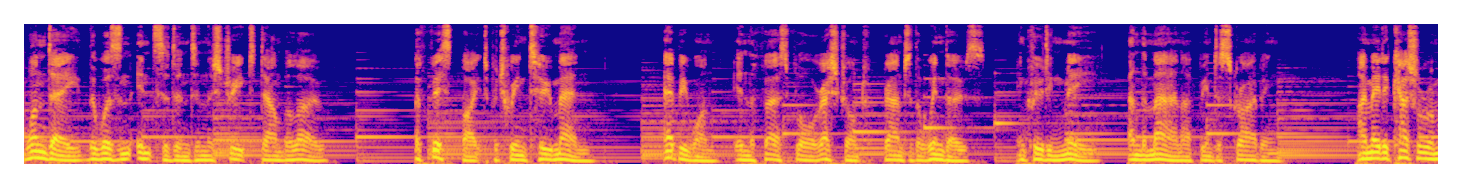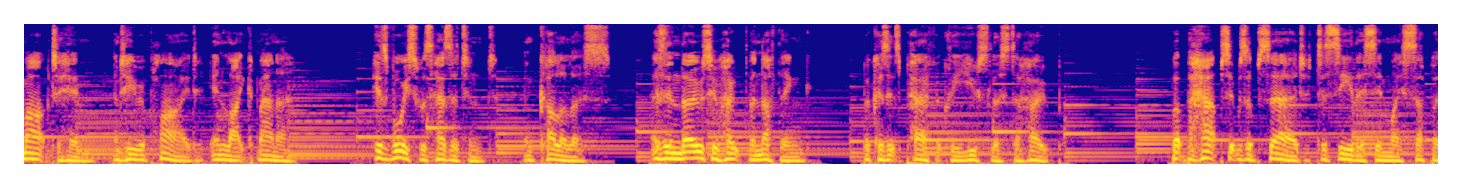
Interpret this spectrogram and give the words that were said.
One day there was an incident in the street down below. A fist fight between two men. Everyone in the first floor restaurant ran to the windows, including me and the man I've been describing. I made a casual remark to him and he replied in like manner. His voice was hesitant and colourless, as in those who hope for nothing because it's perfectly useless to hope. But perhaps it was absurd to see this in my supper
